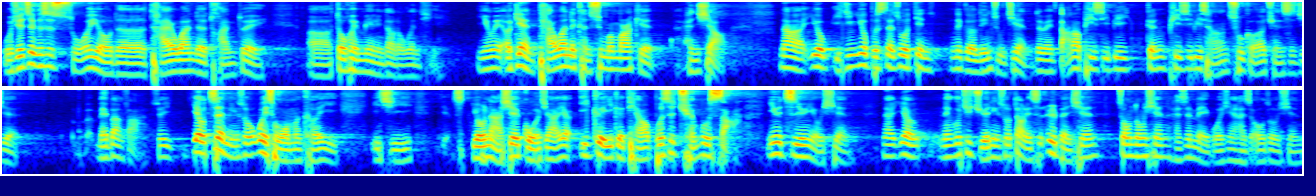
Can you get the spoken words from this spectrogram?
我觉得这个是所有的台湾的团队呃都会面临到的问题，因为 again 台湾的 consumer market 很小，那又已经又不是在做电那个零组件，对不对？打到 PCB 跟 PCB 厂商出口到全世界。没办法，所以要证明说为什么我们可以，以及有哪些国家要一个一个挑，不是全部撒，因为资源有限。那要能够去决定说到底是日本先、中东先，还是美国先，还是欧洲先，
